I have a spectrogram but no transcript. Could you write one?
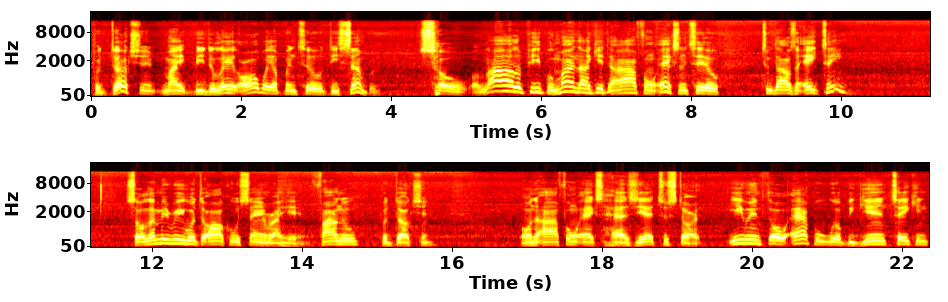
production might be delayed all the way up until December so a lot of people might not get the iPhone X until 2018. So let me read what the article was saying right here. Final production on the iPhone X has yet to start, even though Apple will begin taking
